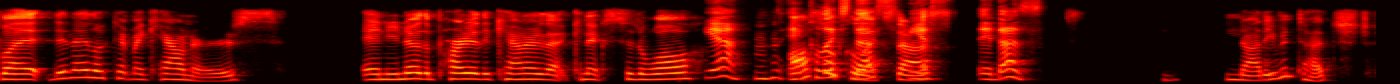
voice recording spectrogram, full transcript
But then I looked at my counters, and you know the part of the counter that connects to the wall? Yeah. mhm, It Also collects collects dust. Yes, it does. not even touched.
